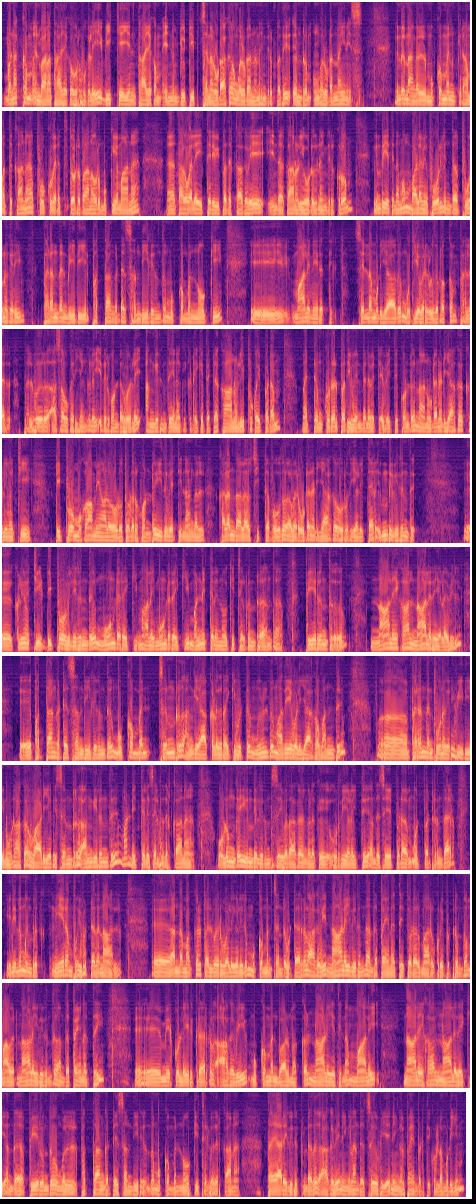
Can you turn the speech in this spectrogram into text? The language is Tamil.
வணக்கம் அன்பான தாயக உறவுகளே விகேஎன் தாயகம் என்னும் யூடியூப் சேனலூடாக உங்களுடன் இணைந்திருப்பது என்றும் உங்களுடன் நைனிஸ் இன்று நாங்கள் முக்கம்மன் கிராமத்துக்கான போக்குவரத்து தொடர்பான ஒரு முக்கியமான தகவலை தெரிவிப்பதற்காகவே இந்த காணொளியோடு இணைந்திருக்கிறோம். இன்றைய தினமும் வழமை போல் இந்த பூநகரி பரந்தன் வீதியில் பத்தாங்கட்ட சந்தியிலிருந்து முக்கொம்பன் நோக்கி மாலை நேரத்தில் செல்ல முடியாது. முதியவர்கள் தொடக்கம் பலர் பல்வேறு அசௌகரியங்களை எதிர்கொண்ட வேளை அங்கிருந்து எனக்கு கிடைக்கப்பெற்ற காணொளி புகைப்படம் மற்றும் குரல் பதிவு என்பனவற்றை வைத்துக்கொண்டு நான் உடனடியாக கிளிநொச்சி டிப்போ முகாமையாளரோடு தொடர்பு கொண்டு இது பற்றி நாங்கள் கலந்தாலோசித்த போது அவர் உடனடியாக உறுதியளித்தார். இன்றிலிருந்து கிளிநொச்சி டிப்போவிலிருந்து மூன்றரைக்கு மாலை மூன்றரைக்கு மன்னித்தலை நோக்கி செல்கின்ற அந்த பேருந்து நாளை கால் நாலரை அளவில் அஹ், பத்தாங்கட்ட சந்தியிலிருந்து முக்கொம்பன் சென்று அங்கே ஆக்களை இறக்கிவிட்டு மீண்டும் அதே வழியாக வந்து பரந்தன் பூநகரி வீதியினூடாக வாடியடி சென்று அங்கிருந்து மன்னித்தலை செல்வதற்கான ஒழுங்கை இன்றிலிருந்து செய்வதாக எங்களுக்கு உறுதியளித்து அந்த செயற்பட முற்பட்டிருந்தார். எனினும் இன்று நேரம் போய்விட்டதனால் அந்த மக்கள் பல்வேறு வழிகளிலும் முக்கொம்பன் சென்று விட்டார்கள். ஆகவே நாளையிலிருந்து அந்த பயணத்தை தொடருமாறு குறிப்பிட்டிருந்தோம். அவர் நாளையிலிருந்து அந்த பயணத்தை மேற்கொள்ள இருக்கிறார்கள். ஆகவே முக்கம்மன் வாழ் மக்கள் நாளைய தினம் மாலை நாளை கால் நாலரைக்கு அந்த பேருந்து உங்கள் பத்தாங்கட்டை சந்தியிலிருந்து முக்கொம்பன் நோக்கி செல்வதற்கான தயாரில் இருக்கின்றது. ஆகவே நீங்கள் அந்த சேவையை நீங்கள் பயன்படுத்தி கொள்ள முடியும்.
